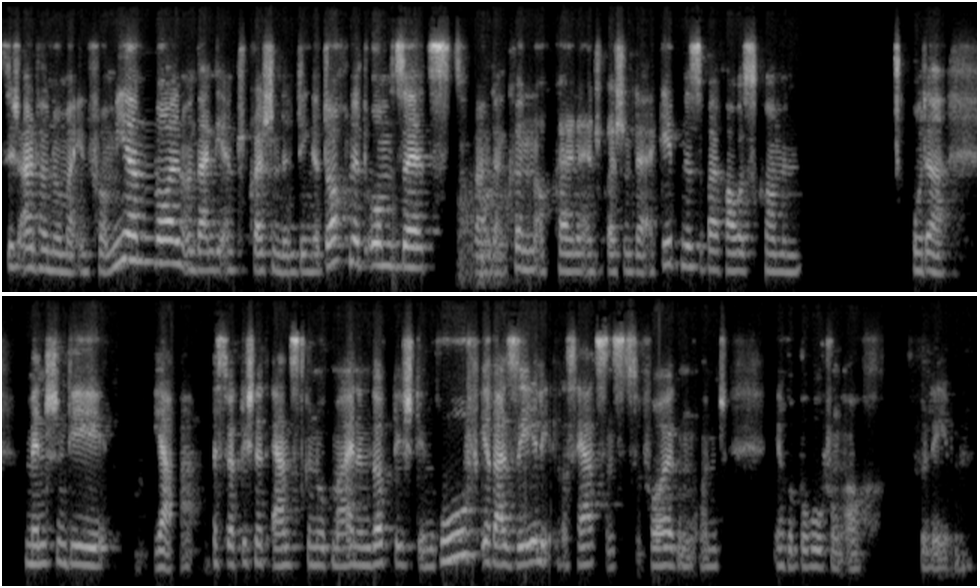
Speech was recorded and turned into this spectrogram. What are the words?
sich einfach nur mal informieren wollen und dann die entsprechenden Dinge doch nicht umsetzt, weil dann können auch keine entsprechenden Ergebnisse bei rauskommen. Oder Menschen, die ja, es wirklich nicht ernst genug meinen, wirklich dem Ruf ihrer Seele, ihres Herzens zu folgen und ihre Berufung auch zu leben.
